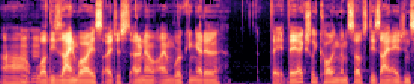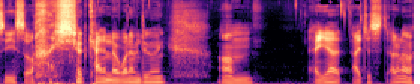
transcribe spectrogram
Uh, Mhm. Well, design wise, I just, I don't know, I'm working at a, they, they actually calling themselves design agency. So I should kind of know what I'm doing. Um, uh, yeah, I just, I don't know.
